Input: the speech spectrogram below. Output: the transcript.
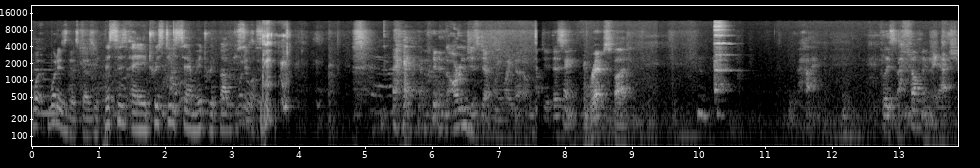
What, what is this, Desi? This is a twisty sandwich with barbecue sauce. the orange is definitely way better. Dude, this thing rips, bud. Hi. Please uh, stop filming me, Ash.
